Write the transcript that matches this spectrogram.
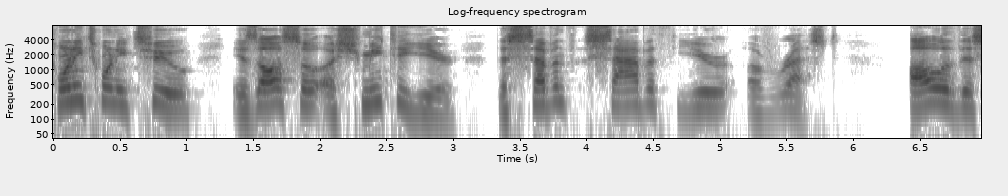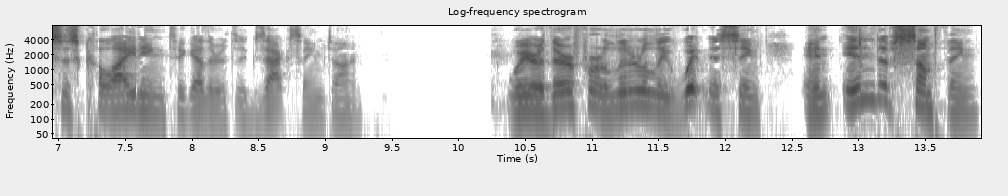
2022 is also a Shemitah year, the seventh Sabbath year of rest. All of this is colliding together at the exact same time. We are therefore literally witnessing an end of something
